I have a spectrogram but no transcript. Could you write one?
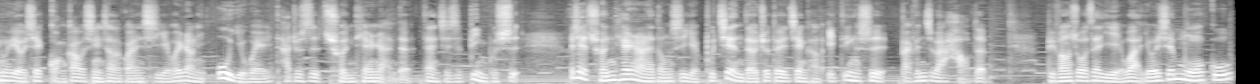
因为有一些广告形象的关系，也会让你误以为它就是纯天然的，但其实并不是。而且纯天然的东西也不见得就对健康一定是百分之百好的。比方说，在野外有一些蘑菇，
